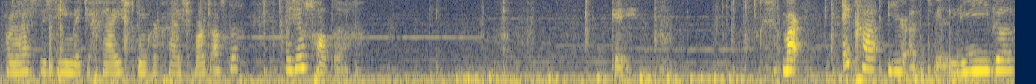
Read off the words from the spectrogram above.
voor de rest is hij een beetje grijs, donkergrijs, zwartachtig. Hij is heel schattig. Oké. Maar ik ga hieruit weer lieven,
